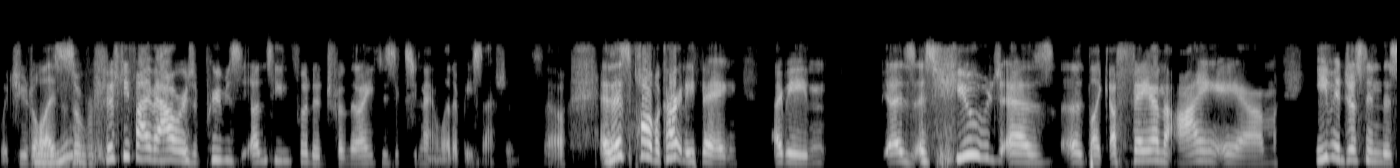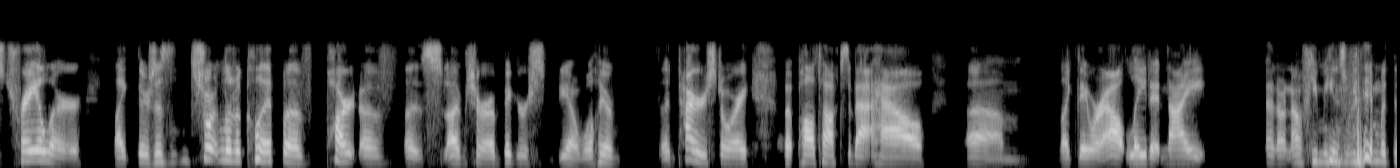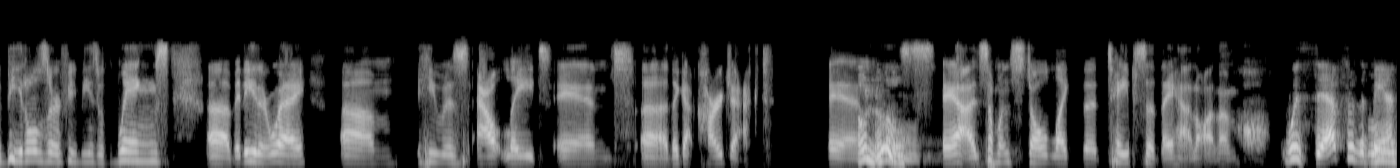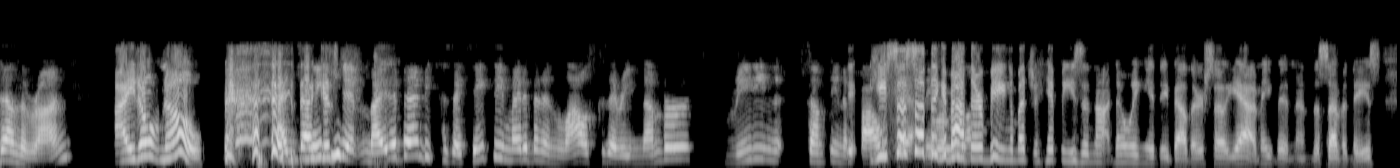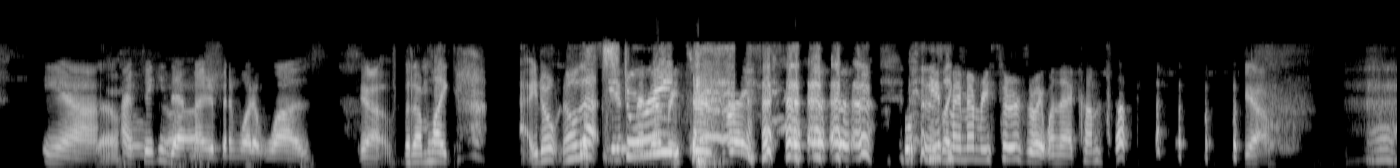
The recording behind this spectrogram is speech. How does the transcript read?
which utilizes mm-hmm. over 55 hours of previously unseen footage from the 1969 Let It Be session. So, and this Paul McCartney thing, I mean, as as huge as uh, like a fan I am, even just in this trailer, like there's this short little clip of part of I'm sure a bigger, you know, we'll hear the entire story, but Paul talks about how um, like they were out late at night. I don't know if he means with him with the Beatles or if he means with Wings, uh, but either way, um, he was out late and uh, they got carjacked. And oh no! Yeah, someone stole like the tapes that they had on them. Was that for the mm. band Ooh. on the run? I don't know. I think thinking it might have been because I think they might have been in Lagos because I remember reading something about. He says something about there being a bunch of hippies and not knowing any better. So yeah, maybe in the seventies. Yeah, so. I'm thinking oh, that might have been what it was. Yeah, but I'm like, I don't know that story. my memory serves right. we'll see if like, my memory serves right when that comes up. yeah.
